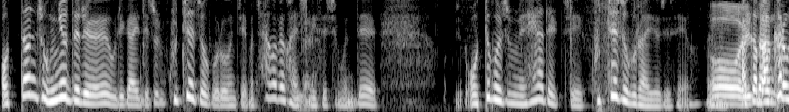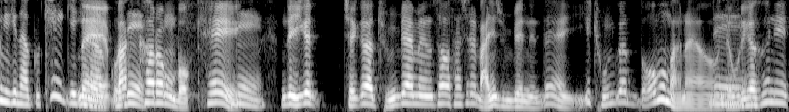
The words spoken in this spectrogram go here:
어떤 종류들을 우리가 이제 좀 구체적으로 이제 뭐 창업에 관심 네. 있으신 분들 어떤 걸 좀 해야 될지 구체적으로 알려주세요. 네. 어, 아까 마카롱 얘기 나왔고 케이크 얘기 네, 나왔고. 마카롱, 뭐 케이크. 네. 근데 이게 제가 준비하면서 사실 많이 준비했는데 이게 종류가 너무 많아요. 네. 근데 우리가 흔히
